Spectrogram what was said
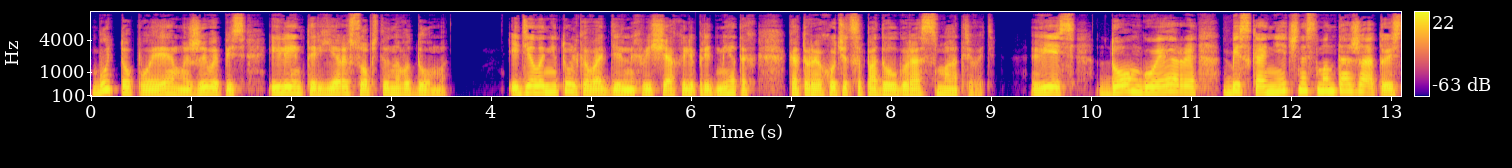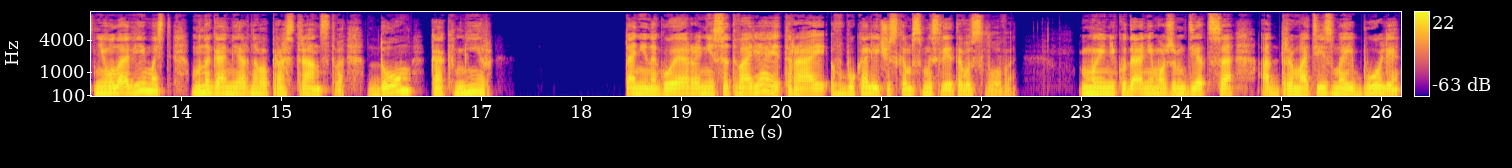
будь то поэмы, живопись или интерьеры собственного дома. И дело не только в отдельных вещах или предметах, которые хочется подолгу рассматривать. Весь дом Гуэры — бесконечность монтажа, то есть неуловимость многомерного пространства. Дом как мир. Танина Гуэра не сотворяет рай в букалическом смысле этого слова. Мы никуда не можем деться от драматизма и боли,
